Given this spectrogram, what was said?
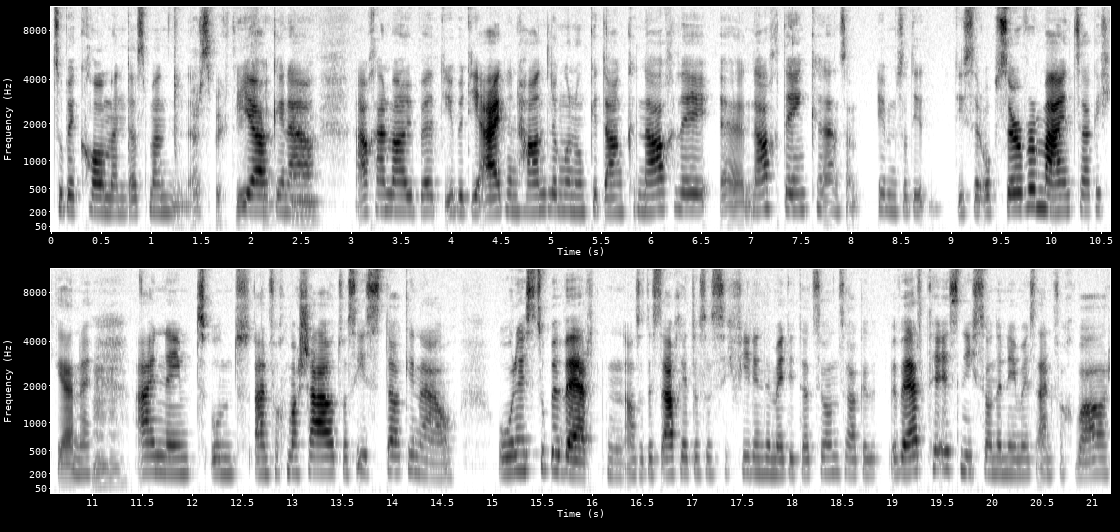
zu bekommen, dass man Perspektive, ja genau ja. auch einmal über, über die eigenen Handlungen und Gedanken nachle äh, nachdenken, also eben so die, dieser Observer Mind, sage ich gerne, mhm. einnimmt und einfach mal schaut, was ist da genau, ohne es zu bewerten. Also das ist auch etwas, was ich viel in der Meditation sage, bewerte es nicht, sondern nehme es einfach wahr.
